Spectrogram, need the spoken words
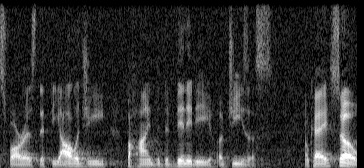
as far as the theology behind the divinity of Jesus. Okay, so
